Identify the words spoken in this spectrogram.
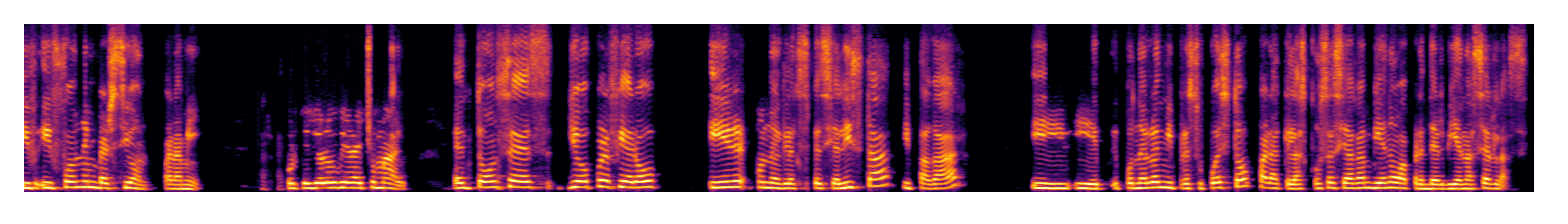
y, y fue una inversión para mí porque yo lo hubiera hecho mal. Entonces, yo prefiero ir con el especialista y pagar y, ponerlo en mi presupuesto para que las cosas se hagan bien o aprender bien a hacerlas.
